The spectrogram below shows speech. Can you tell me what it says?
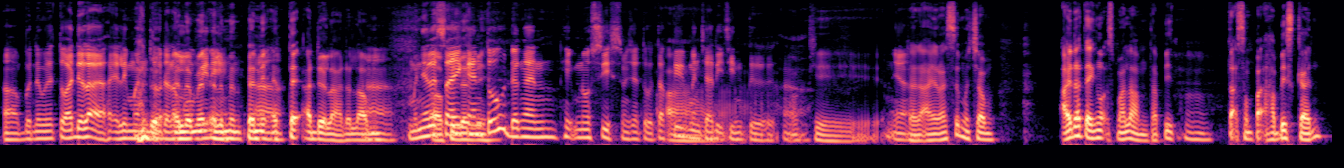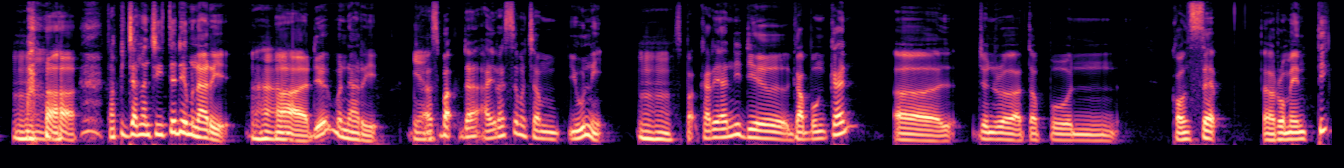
uh, benda-benda tu adalah elemen tu Ada dalam movie ni elemen-elemen panic Ah. attack adalah dalam uh, menyelesaikan ni. tu dengan hipnosis macam tu tapi Ah, mencari cinta ha. Okey. Ya. Dan I rasa macam I dah tengok semalam tapi hmm. tak sempat habiskan. Hmm. tapi jalan cerita dia menarik. ha, dia menarik. Ya. Yeah. Sebab dan I rasa macam unik. Mhm. Sebab karya ni dia gabungkan uh, genre ataupun konsep uh, romantik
